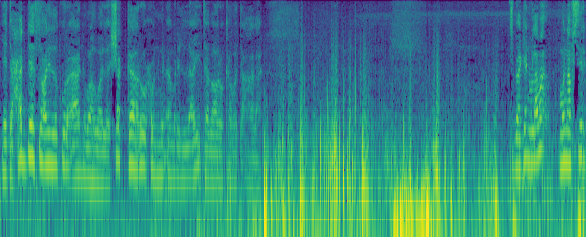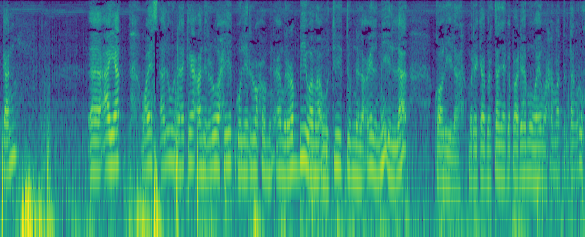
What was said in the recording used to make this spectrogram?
yatahaddatsu 'anil Qur'an wa huwa la syakka ruhun min amrillahi tabaraka wa ta'ala. Sebagian ulama menafsirkan uh, ayat wa yas'alunaka 'anil ruhi qulir ruhu min amri rabbi wa ma utitu minal ilmi illa qalilah. Mereka bertanya kepadamu wahai Muhammad tentang ruh.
